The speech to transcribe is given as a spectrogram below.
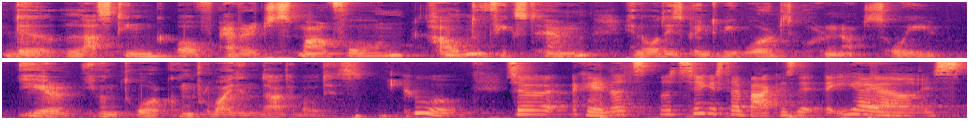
the lasting of average smartphone, how mm-hmm. to fix them, and what is going to be worth or not. So we here even to work on providing data about this. Cool. So okay, let's let's take a step back because the, the EIL is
